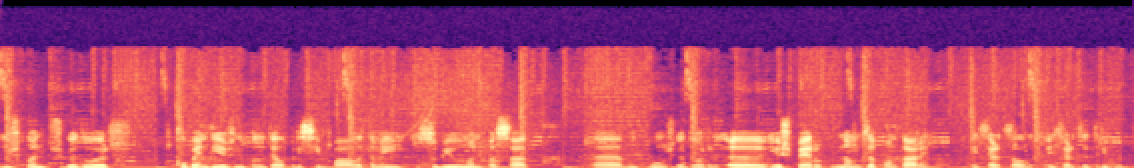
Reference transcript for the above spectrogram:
uns quantos jogadores. Rubem Dias no plantel principal, também subiu no ano passado, uh, muito bom jogador. Uh, eu espero não me desapontarem em certos, em certos atributos.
